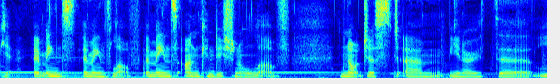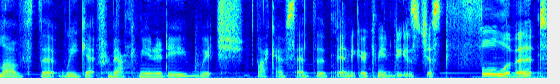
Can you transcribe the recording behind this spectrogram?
yeah, it means it means love. It means unconditional love not just um, you know the love that we get from our community, which, like I've said, the Bendigo community is just full of it.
